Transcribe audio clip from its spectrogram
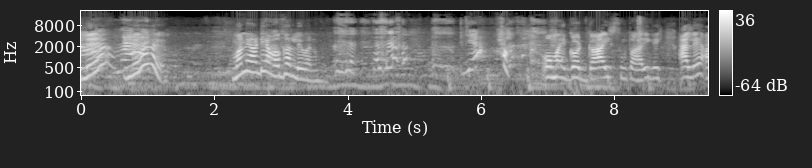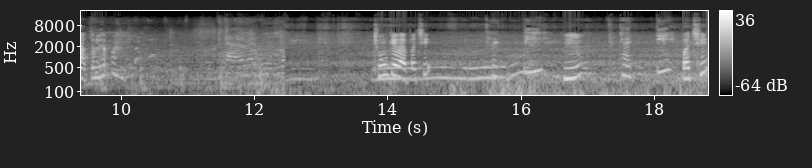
લે? લે? મને અડ્યા વગર લેવાનું. ઓ માય ગોડ ગાઈસ હું તો હારી ગઈ. આ લે આ તો લે પણ. શું કહેવાય પછી? હમ? પછી?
